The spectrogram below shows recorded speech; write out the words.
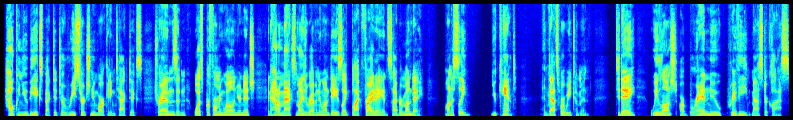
how can you be expected to research new marketing tactics, trends, and what's performing well in your niche, and how to maximize revenue on days like Black Friday and Cyber Monday? Honestly, you can't. And that's where we come in. Today, we launched our brand new Privy Masterclass,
